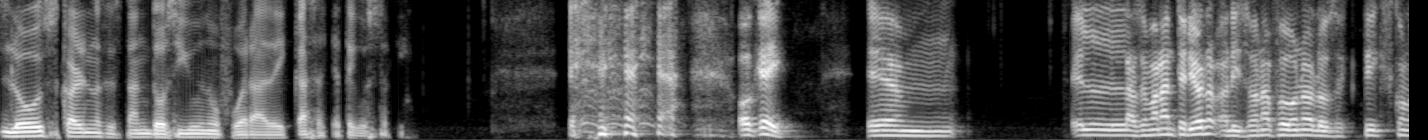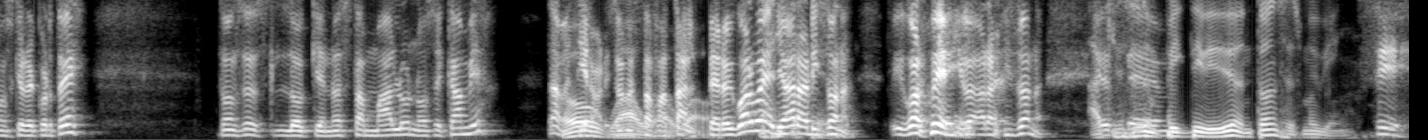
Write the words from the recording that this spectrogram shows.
Los Cardinals están 2 y 1 fuera de casa. ¿Qué te gusta aquí? ok. Em, la semana anterior, Arizona fue uno de los picks con los que recorté. Entonces, lo que no está malo no se cambia. No, mentira, oh, Arizona está fatal. Pero igual voy a llevar a Arizona. Igual voy a llevar a Arizona. Aquí es un este, pick dividido, entonces, muy bien. Sí,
